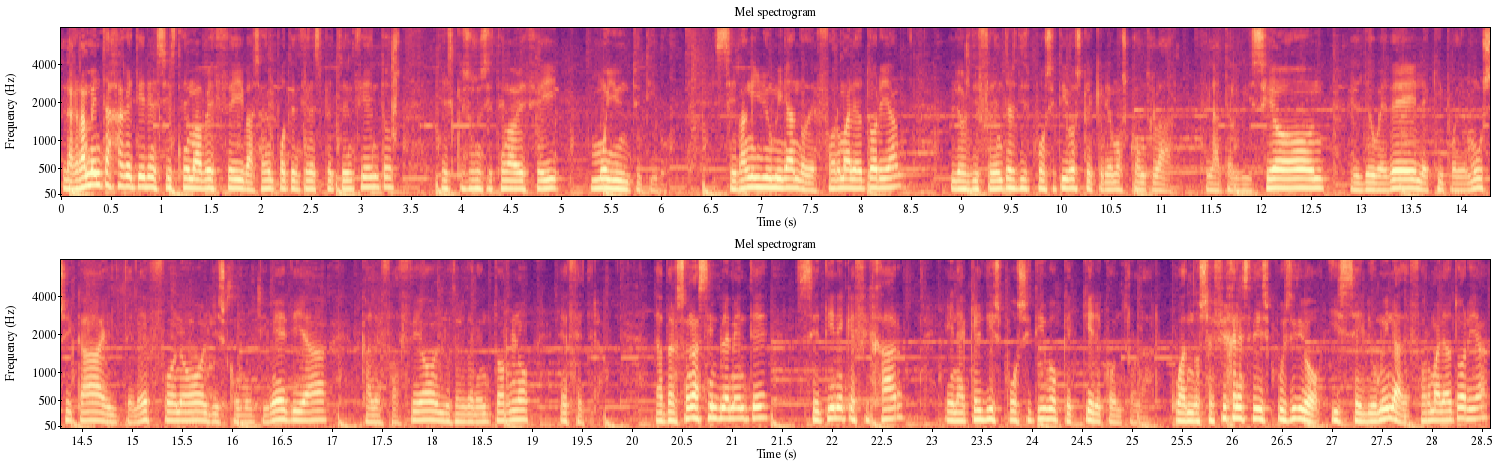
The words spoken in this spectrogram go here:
La gran ventaja que tiene el sistema BCI basado en potenciales P300 es que es un sistema BCI muy intuitivo. Se van iluminando de forma aleatoria los diferentes dispositivos que queremos controlar la televisión, el DVD, el equipo de música, el teléfono, el disco multimedia, calefacción, luces del entorno, etc. La persona simplemente se tiene que fijar en aquel dispositivo que quiere controlar. Cuando se fija en ese dispositivo y se ilumina de forma aleatoria,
